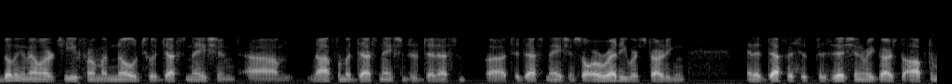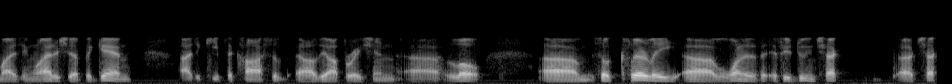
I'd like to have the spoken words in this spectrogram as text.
building an LRT from a node to a destination, um, not from a destination to, des- uh, to destination. So already we're starting in a deficit position in regards to optimizing ridership. Again, uh, to keep the cost of uh, the operation uh, low. Um, so clearly, uh, one of the, if you're doing check uh, check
